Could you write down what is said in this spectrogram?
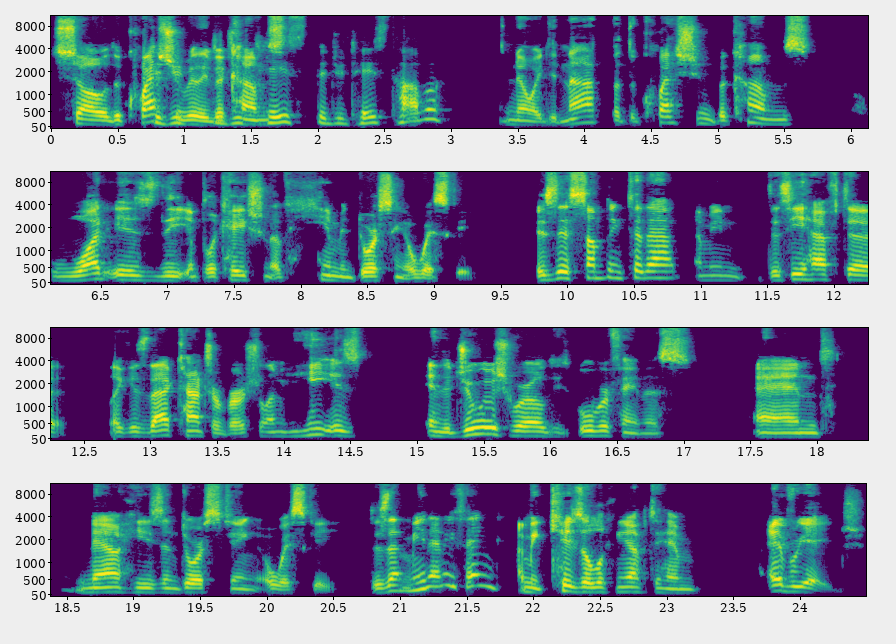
So the question you, really did becomes You taste, did you taste tava? no, I did not, but the question becomes what is the implication of him endorsing a whiskey? Is there something to that? I mean, does he have to like is that controversial? I mean, he is in the Jewish world, he's uber famous, and now he's endorsing a whiskey. Does that mean anything? I mean, kids are looking up to him every age.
